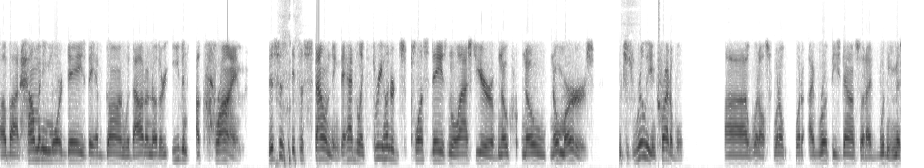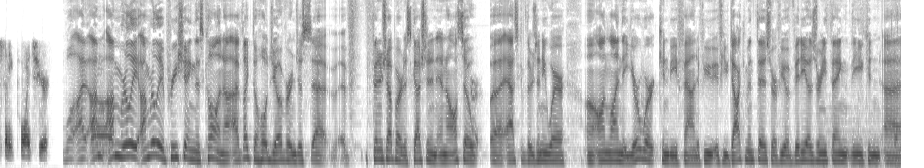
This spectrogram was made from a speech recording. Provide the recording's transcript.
about how many more days they have gone without another even a crime. This is it's astounding. They had like 300 plus days in the last year of no no no murders, which is really incredible. Uh, what else? What, what I wrote these down so that I wouldn't miss any points here. Well, I, am I'm, uh, I'm really I'm really appreciating this call, and I'd like to hold you over and just uh, finish up our discussion, and also sure. uh, ask if there's anywhere uh, online that your work can be found. If you if you document this, or if you have videos or anything that you can uh,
